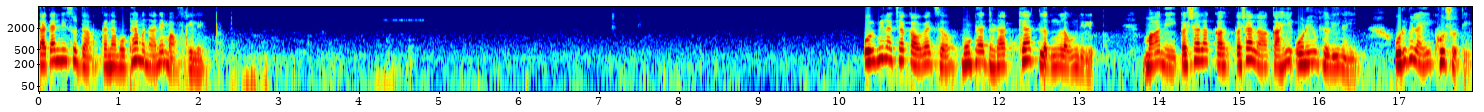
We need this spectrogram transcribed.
तात्यांनी सुद्धा त्यांना मोठ्या मनाने माफ केले. उर्मिलाच्या काव्याचं मोठ्या धडाक्यात लग्न लावून दिले. माने कशाला का कशाला काही ओणीव ठेवली नाही. उर्मिलाही खुश होती.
